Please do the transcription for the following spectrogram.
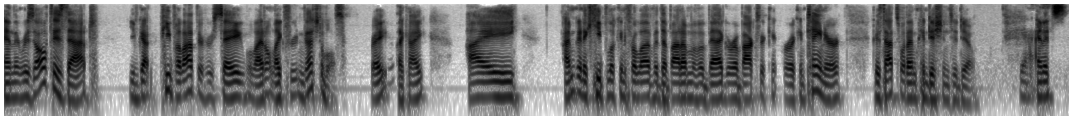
And the result is that you've got people out there who say, "Well, I don't like fruit and vegetables." Right? Like I, I, I'm going to keep looking for love at the bottom of a bag or a box or a container because that's what I'm conditioned to do. Yeah. And it's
